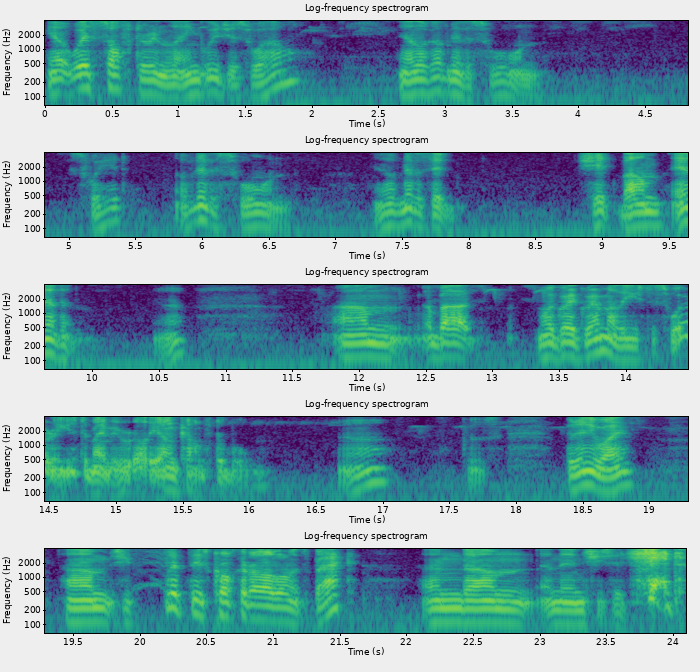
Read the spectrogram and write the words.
you know, we're softer in language as well. You know, look, I've never sworn I've never sworn. You know, I've never said shit, bum, anything. You know? Um, but my great grandmother used to swear, and it used to make me really uncomfortable. You know? But anyway, um, she flipped this crocodile on its back, and um, and then she said shit,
